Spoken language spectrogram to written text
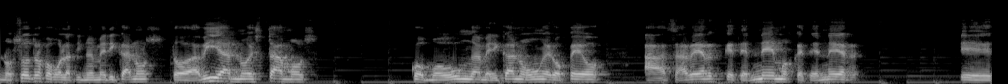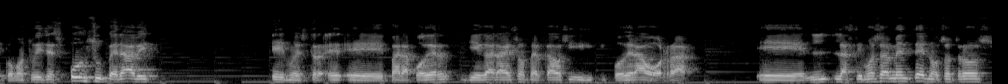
nosotros como latinoamericanos todavía no estamos como un americano o un europeo a saber que tenemos que tener, eh, como tú dices, un superávit en nuestra, eh, eh, para poder llegar a esos mercados y, poder ahorrar. lastimosamente nosotros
